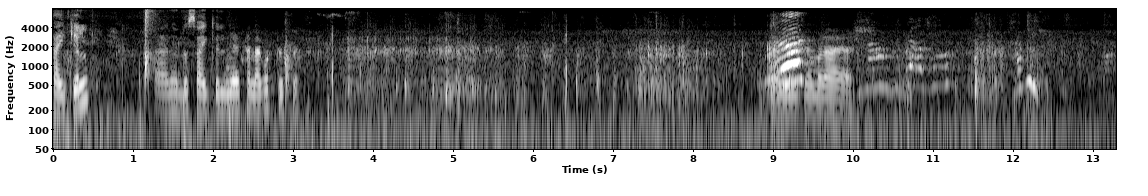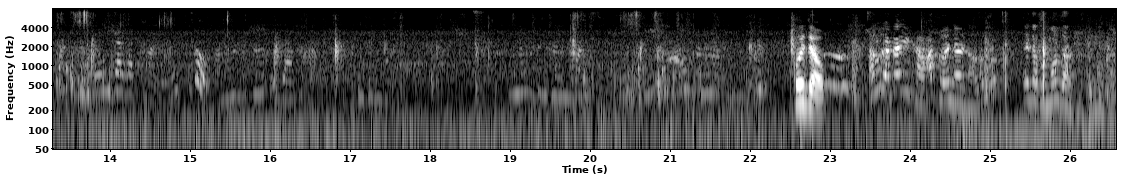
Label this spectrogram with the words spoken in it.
সাইকেল। আয়ান হলো সাইকেল নিয়ে খেলা করতেছে। আমার আয়াস। কই যাও? আমরা এটাই খাও আসলে নয় না এই দেখো, মজার মজার।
